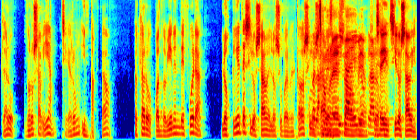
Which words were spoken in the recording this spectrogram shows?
claro, no lo sabían, se quedaron impactados. Entonces, claro, cuando vienen de fuera, los clientes sí lo saben, los supermercados sí Hombre, lo saben, eso, ello, claro. sí, sí lo saben.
